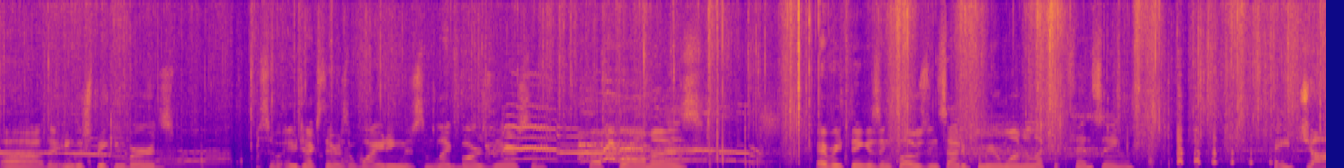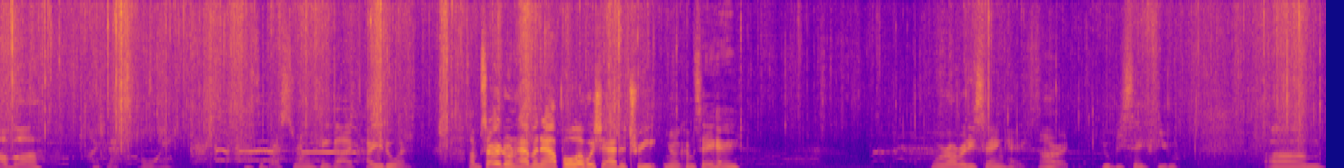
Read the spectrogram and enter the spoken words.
uh, the English speaking birds. So Ajax there is a whiting, there's some Legbars there, some buff Brahmas. Everything is enclosed inside of Premier One electric fencing. Hey Java, my best boy. He's the best one. Hey guy, how you doing? I'm sorry I don't have an apple. I wish I had a treat. You wanna come say hey? We're already saying hey. All right, you be safe, you. Um,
